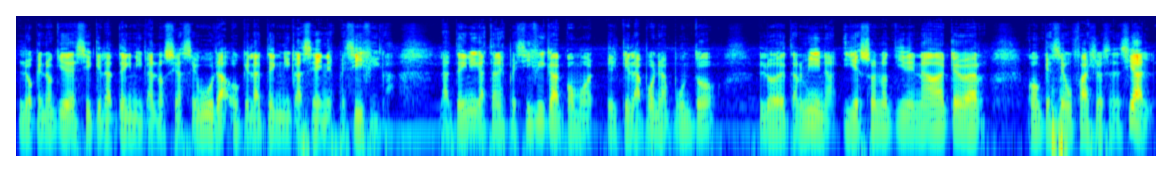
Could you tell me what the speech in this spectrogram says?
Lo que no quiere decir que la técnica no sea segura o que la técnica sea inespecífica. La técnica es tan específica como el que la pone a punto lo determina. Y eso no tiene nada que ver con que sea un fallo esencial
